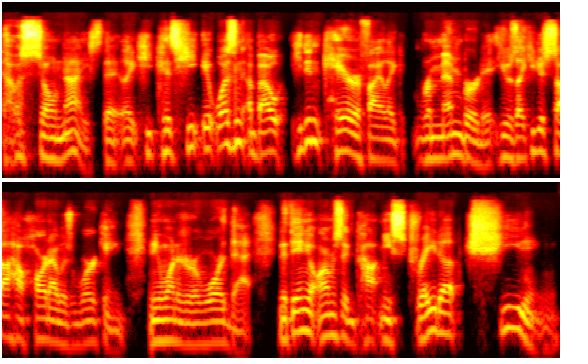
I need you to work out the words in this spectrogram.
that was so nice that like he because he it wasn't about he didn't care if I like remembered it. He was like he just saw how hard I was working and he wanted to reward that. Nathaniel Armstead caught me straight up cheating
